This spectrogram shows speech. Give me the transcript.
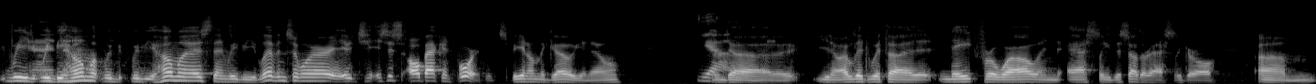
We'd, we'd be home. uh, We'd, we'd be homeless. Then we'd be living somewhere. It, it's just all back and forth. It's being on the go, you know. Yeah. And uh, you know, I lived with uh, Nate for a while and Ashley, this other Ashley girl, um,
